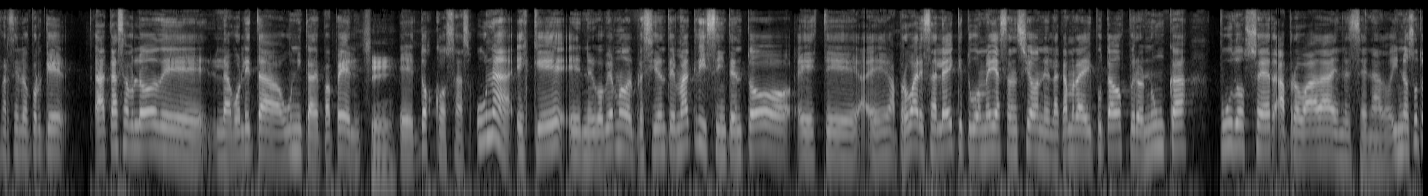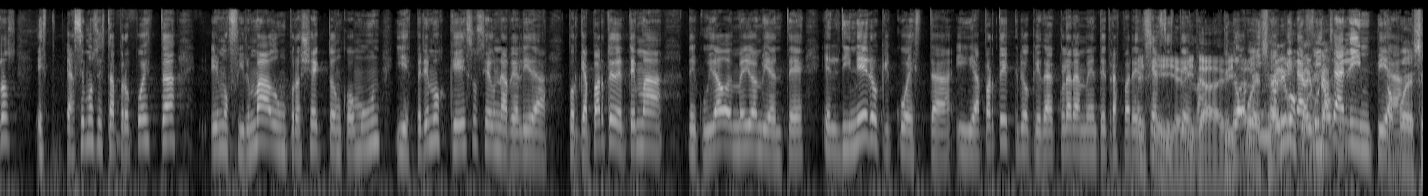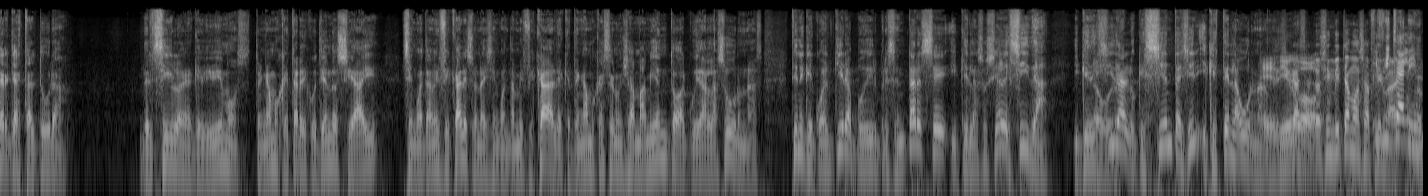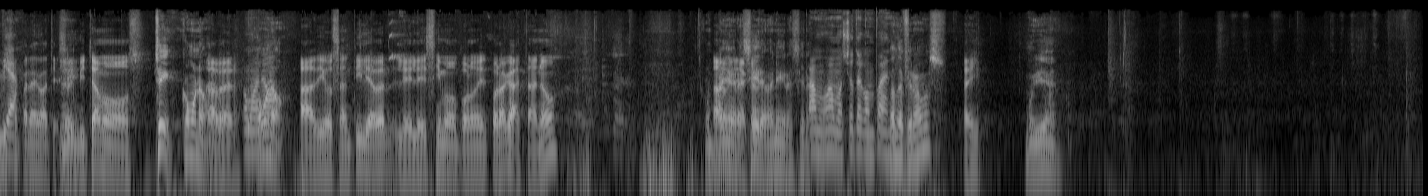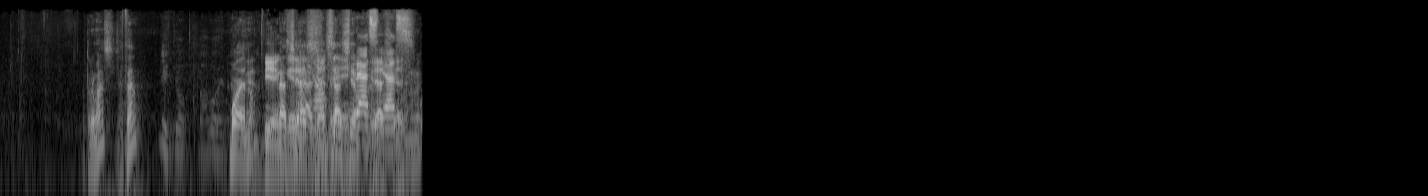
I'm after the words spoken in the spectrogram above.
Marcelo, porque acá se habló de la boleta única de papel. Sí. Eh, dos cosas. Una es que en el gobierno del presidente Macri se intentó este, eh, aprobar esa ley que tuvo media sanción en la Cámara de Diputados, pero nunca pudo ser aprobada en el Senado. Y nosotros hacemos esta propuesta hemos firmado un proyecto en común y esperemos que eso sea una realidad, porque aparte del tema del cuidado del medio ambiente, el dinero que cuesta y aparte creo que da claramente transparencia Sí, sí, al sistema. evita- evita- No puede ser. que alguna- limpia. No puede ser que a esta altura del siglo en el que vivimos tengamos que estar discutiendo si hay 50.000 fiscales o no hay 50.000 fiscales, que tengamos que hacer un llamamiento a cuidar las urnas. Tiene que cualquiera poder presentarse y que la sociedad decida y que Seguro. decida lo que sienta decir y que esté en la urna. lo Eh, que dice. Diego- Gracias. Los invitamos a firmar ficha el compromiso limpia. para debatir. Lo invitamos Sí, cómo no. A ver. ¿Cómo ¿Cómo no? no? a Diego Santilli, a ver, le, le decimos por dónde, por acá está, ¿no? Acompaña Ah, Graciela, acá. vení Graciela. Vamos, vamos, yo te acompaño. ¿Dónde firmamos? Ahí. Muy bien. ¿Otro más? ¿Ya está? Listo. Bueno, Bien, gracias. gracias. ¿eh? Gracias.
